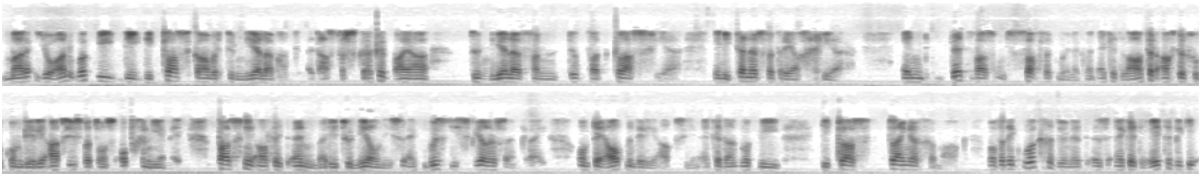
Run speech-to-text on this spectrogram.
Maar Johan ook die die die klaskamer tonele wat daar's verskriklik baie tonele van doep wat klas gee en die kinders wat reageer. en dit was ontsaglik moeilik want ek het later agtergekom die reaksies wat ons opgeneem het pas nie altyd in by die toneel nie. So ek moes die spelers inkry om te help met die reaksie en ek het dan ook die die klas kleiner gemaak. Maar wat ek ook gedoen het is ek het het 'n bietjie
